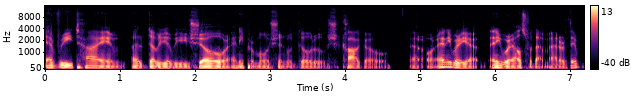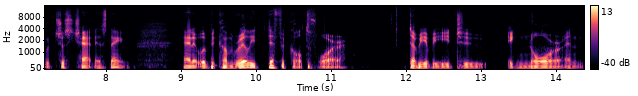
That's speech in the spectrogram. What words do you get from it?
every time a WWE show or any promotion would go to Chicago uh, or anywhere anywhere else for that matter, they would just chant his name, and it would become really difficult for WWE to ignore, and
